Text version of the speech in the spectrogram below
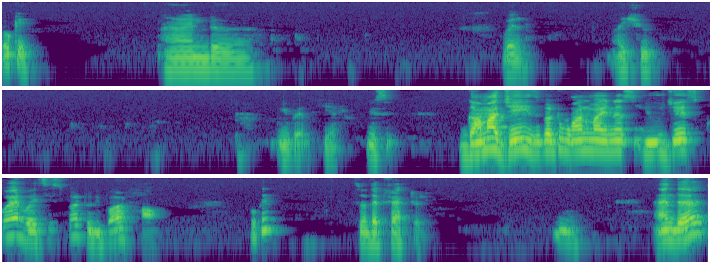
Okay. And uh, well, I should even here you see gamma j is equal to 1 minus uj square by c square to the power half. Okay. So, that factor. Hmm. And the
